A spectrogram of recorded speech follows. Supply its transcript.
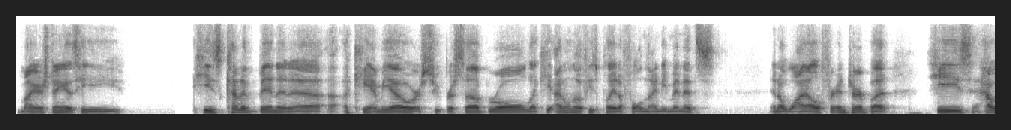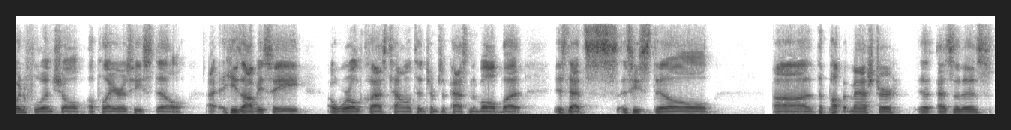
my understanding is he he's kind of been in a, a cameo or super sub role. Like he, I don't know if he's played a full 90 minutes in a while for Inter, but he's how influential a player is he still? Uh, he's obviously a world class talent in terms of passing the ball, but is that is he still uh, the puppet master as it is?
